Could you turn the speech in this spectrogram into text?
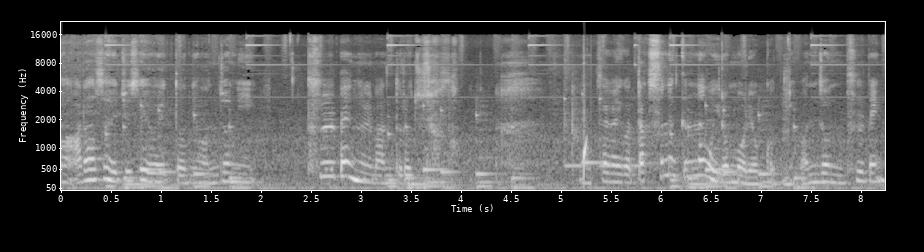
알아서 해주세요 했더니 완전히 풀뱅을 만들어 주셔서 제가 이거 딱 수능 끝나고 이런 머리였거든요. 완전 풀뱅.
